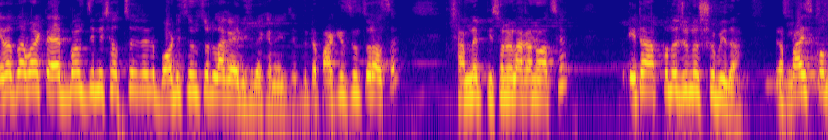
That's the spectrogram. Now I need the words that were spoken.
এটা তো আবার একটা অ্যাডভান্স জিনিস হচ্ছে বডি সেন্সর লাগাই দিয়েছে দেখেন এই যে দুটো পার্কিং সেন্সর আছে সামনে পিছনে লাগানো আছে। এটা আপনাদের জন্য সুবিধা। এটা প্রাইস কত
